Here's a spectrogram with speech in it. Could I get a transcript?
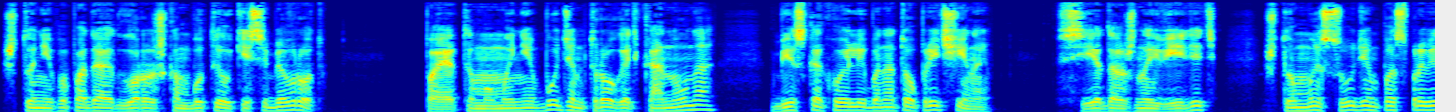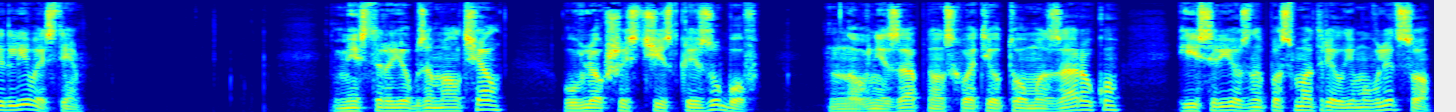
что не попадают горлышком бутылки себе в рот. Поэтому мы не будем трогать кануна без какой-либо на то причины. Все должны видеть, что мы судим по справедливости. Мистер Йоб замолчал, увлекшись чисткой зубов, но внезапно он схватил Тома за руку и серьезно посмотрел ему в лицо.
